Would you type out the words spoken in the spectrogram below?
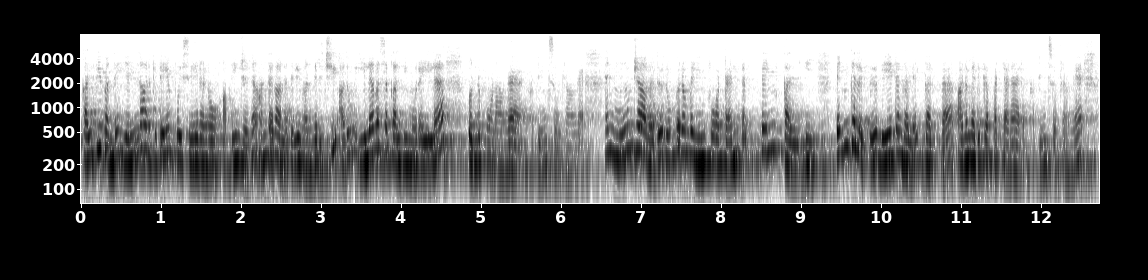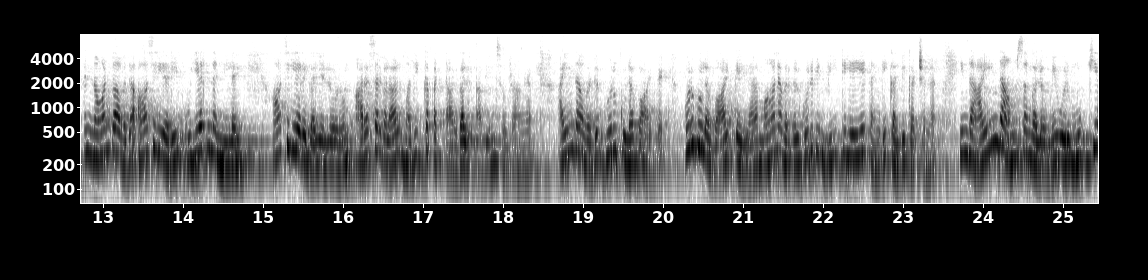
கல்வி வந்து எல்லார்கிட்டையும் போய் சேரணும் அப்படின்றது அந்த காலத்திலே வந்துருச்சு. அதுவும் இலவச கல்வி முறையில கொண்டு போனாங்க அப்படின்னு சொல்றாங்க. அண்ட் மூன்றாவது ரொம்ப ரொம்ப இம்பார்ட்டன்ட் பெண் கல்வி. பெண்களுக்கு வேதங்களை கற்க அனுமதிக்கப்பட்டனர் அப்படின்னு சொல்றாங்க. அண்ட் நான்காவது ஆசிரியரின் உயர்ந்த நிலை. ஆசிரியர் ஆசிரியர்கள் எல்லோரும் அரசர்களால் மதிக்கப்பட்டார்கள் அப்படின்னு சொல்றாங்க. ஐந்தாவது குருகுல வாழ்க்கை. குருகுல வாழ்க்கையில மாணவர்கள் குருவின் வீட்டிலேயே தங்கி கல்வி கற்றனர். இந்த ஐந்து அம்சங்களுமே ஒரு முக்கிய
